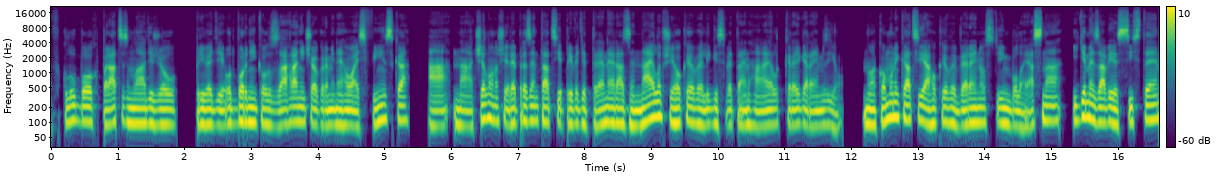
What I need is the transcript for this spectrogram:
v kluboch, práce s mládežou, privedie odborníkov z zahraničia, okrem iného aj z Fínska a na čelo našej reprezentácie privedie trénera z najlepšej hokejovej ligy sveta NHL Craiga Ramseyho. No a komunikácia hokejovej verejnosti im bola jasná, ideme zaviesť systém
